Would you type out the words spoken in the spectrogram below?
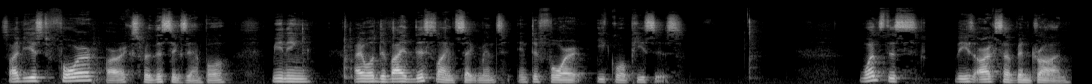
So I've used four arcs for this example, meaning I will divide this line segment into four equal pieces. Once this, these arcs have been drawn,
